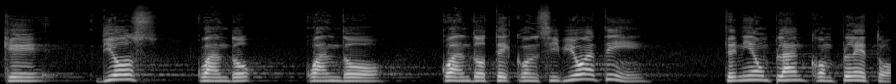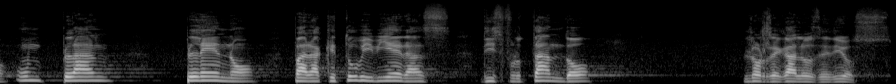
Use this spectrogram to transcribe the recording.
que Dios cuando, cuando, cuando te concibió a ti, tenía un plan completo, un plan pleno para que tú vivieras disfrutando los regalos de Dios.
